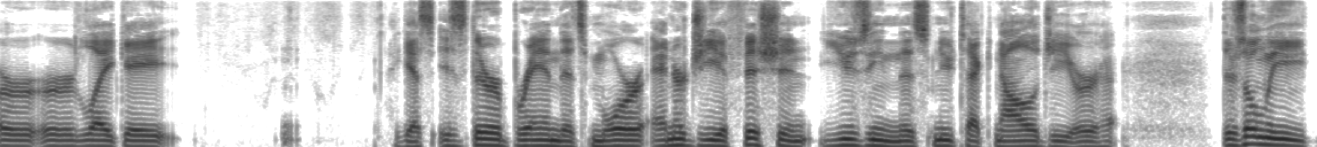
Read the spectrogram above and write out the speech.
or or like a I guess is there a brand that's more energy efficient using this new technology or there's only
